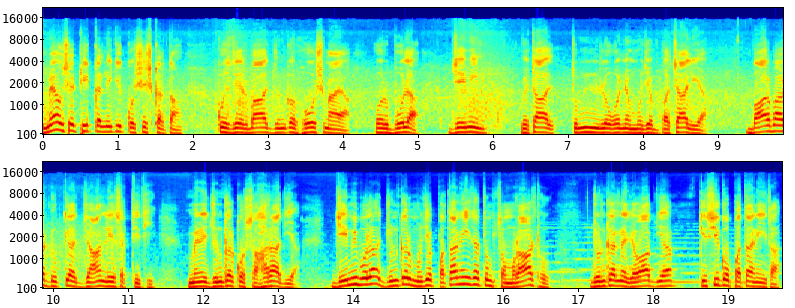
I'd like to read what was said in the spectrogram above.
मैं उसे ठीक करने की कोशिश करता हूँ। कुछ देर बाद जुनकर होश में आया और बोला, जेमी विताल तुम लोगों ने मुझे बचा लिया। बार बार डूब के जान ले सकती थी। मैंने जुनकर को सहारा दिया। जेमी बोला, जुनकर, मुझे पता नहीं था तुम सम्राट हो। जुनकर ने जवाब दिया, किसी को पता नहीं था।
